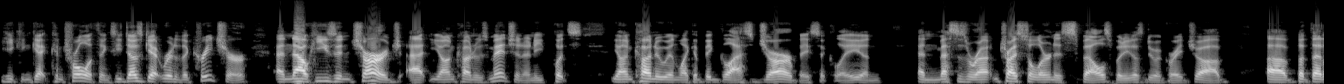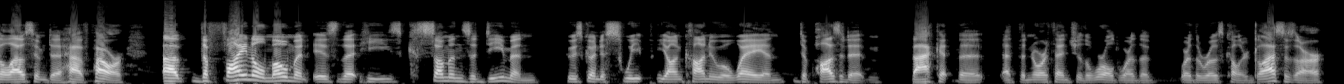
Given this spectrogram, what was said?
he can get control of things. He does get rid of the creature, and now he's in charge at Iucounu's mansion, and he puts Iucounu in like a big glass jar, basically, and and messes around and tries to learn his spells, but he doesn't do a great job. Uh, but that allows him to have power. Uh, the final moment is that he summons a demon who's going to sweep Iucounu away and deposit it back at the at the north edge of the world where the where the rose-colored glasses are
